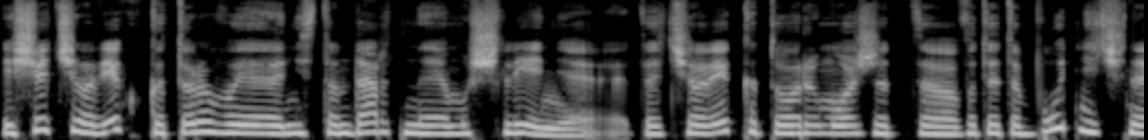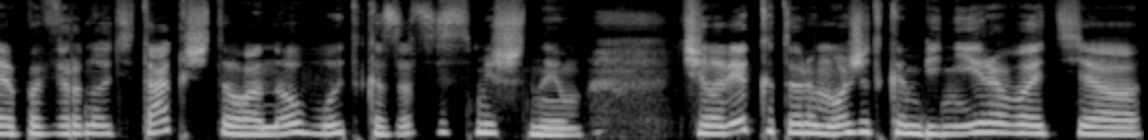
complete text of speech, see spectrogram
Еще человек, у которого нестандартное мышление. Это человек, который может э, вот это будничное повернуть так, что оно будет казаться смешным. Человек, который может комбинировать э,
